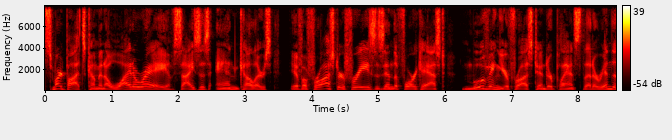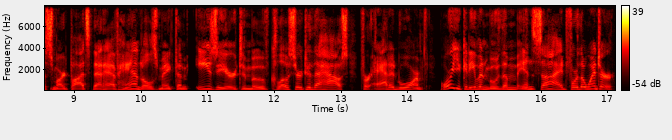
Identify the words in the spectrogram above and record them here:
Smart Pots come in a wide array of sizes and colors. If a frost or freeze is in the forecast, moving your frost tender plants that are in the smart pots that have handles make them easier to move closer to the house for added warmth, or you could even move them inside for the winter.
